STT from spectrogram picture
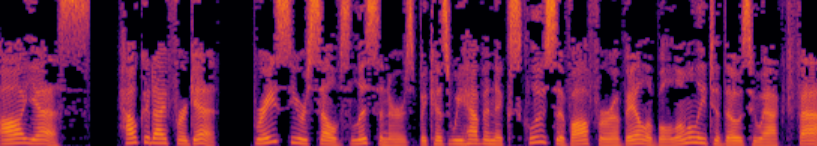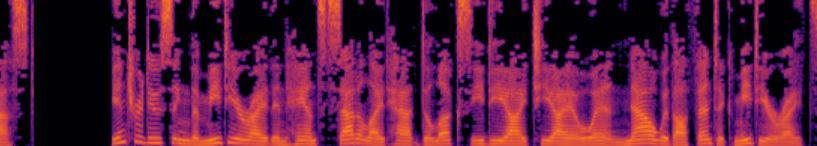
Ah, yes. How could I forget? Brace yourselves, listeners, because we have an exclusive offer available only to those who act fast. Introducing the Meteorite Enhanced Satellite Hat Deluxe EDITION now with authentic meteorites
